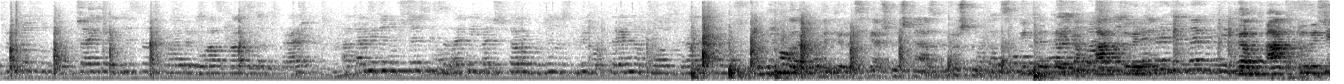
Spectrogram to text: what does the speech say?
строителството в Чайка е единствената, която е била спазена до край, а там един общински съветник вече втора година строи в терена по сградата на Не мога да коментирам сега неща, аз ви връщам принципите към актовете, към актовете,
